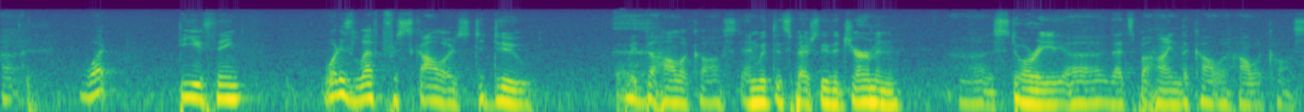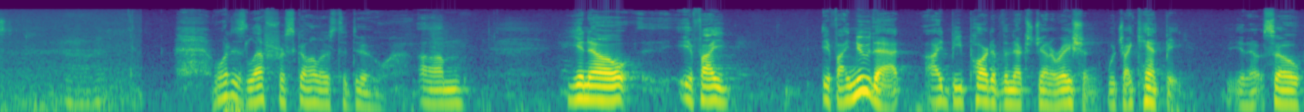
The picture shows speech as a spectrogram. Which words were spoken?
Uh, what do you think, what is left for scholars to do with the Holocaust and with especially the German uh, story uh, that's behind the Holocaust? What is left for scholars to do? Um, you know, if I, if I knew that, I'd be part of the next generation, which I can't be. You know, so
